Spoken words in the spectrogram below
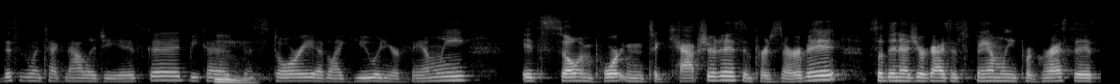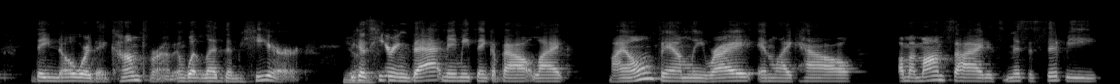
this is when technology is good because mm. the story of like you and your family, it's so important to capture this and preserve it. So then as your guys' family progresses, they know where they come from and what led them here. Yeah. Because hearing that made me think about like my own family, right? And like how on my mom's side, it's Mississippi.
